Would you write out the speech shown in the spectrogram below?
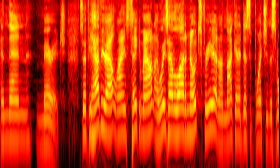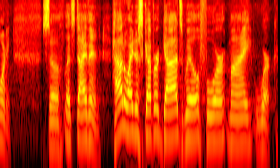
and then marriage. So if you have your outlines, take them out. I always have a lot of notes for you, and I'm not going to disappoint you this morning. So let's dive in. How do I discover God's will for my work?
